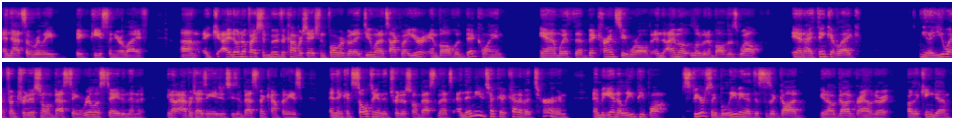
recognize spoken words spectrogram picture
And that's a really big piece in your life. Um, I don't know if I should move the conversation forward, but I do want to talk about you're involved with Bitcoin and with the BitCurrency world. And I'm a little bit involved as well. And I think of like, you know, you went from traditional investing, real estate, and then, you know, advertising agencies, investment companies, and then consulting in the traditional investments. And then you took a kind of a turn and began to lead people spiritually believing that this is a God, you know, God ground or, or the kingdom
